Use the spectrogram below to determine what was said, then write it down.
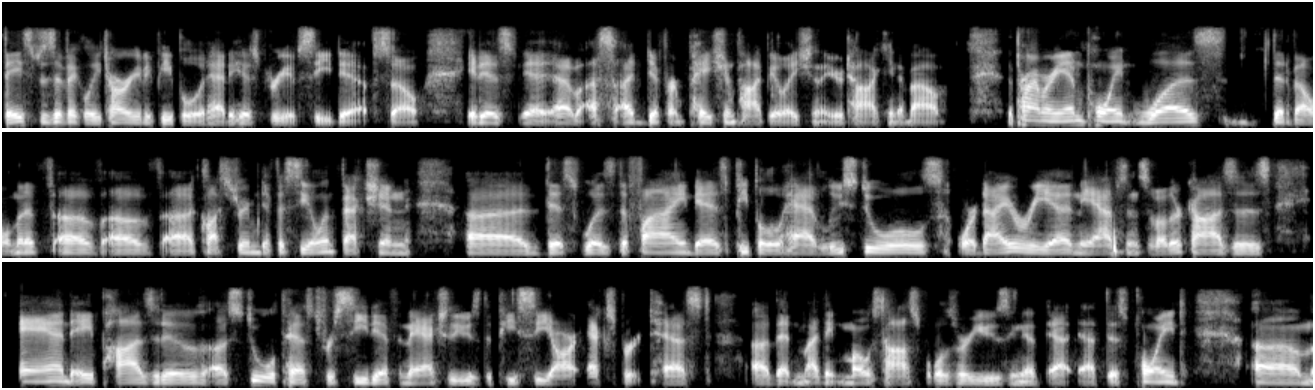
they specifically targeted people who had had a history of C. diff. So it is a, a, a different patient population that you're talking about. The primary endpoint was the development of, of, of uh, Clostridium difficile infection. Uh, this was defined as people who had loose stools or diarrhea in the absence of other causes and a positive uh, stool test for C. diff, and they actually used the PCR Xpert test uh, that I think most hospitals are using at, at, at this point. Um,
